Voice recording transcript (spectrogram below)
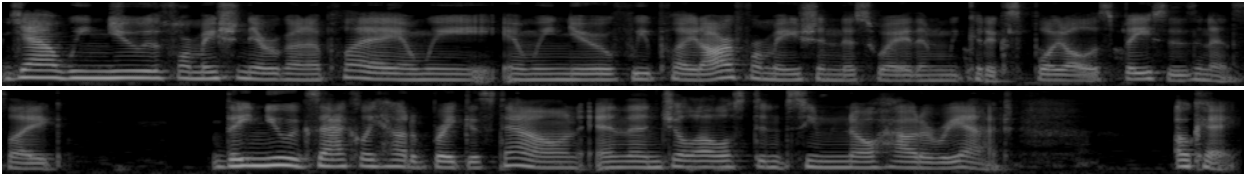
"Yeah, we knew the formation they were going to play, and we and we knew if we played our formation this way, then we could exploit all the spaces." And it's like they knew exactly how to break us down, and then Jill Ellis didn't seem to know how to react. Okay,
